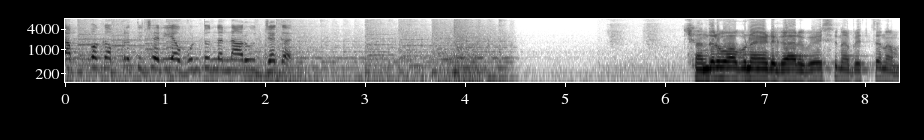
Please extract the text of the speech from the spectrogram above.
తప్పక ప్రతిచర్య ఉంటుందన్నారు జగన్. చంద్రబాబు నాయుడు గారు వేసిన విత్తనం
